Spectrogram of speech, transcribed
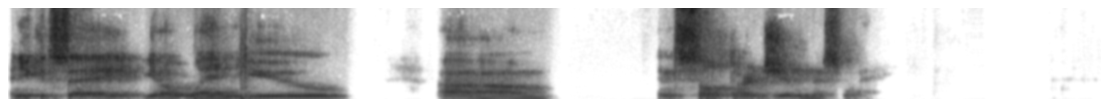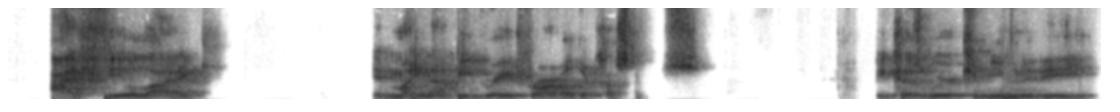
And you could say, you know, when you um, insult our gym this way, I feel like it might not be great for our other customers. Because we're a community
